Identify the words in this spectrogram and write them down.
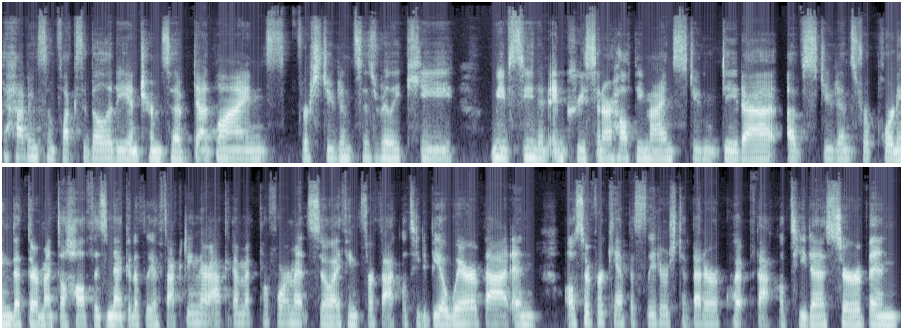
having some flexibility in terms of deadlines for students is really key we've seen an increase in our healthy minds student data of students reporting that their mental health is negatively affecting their academic performance. So i think for faculty to be aware of that and also for campus leaders to better equip faculty to serve in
